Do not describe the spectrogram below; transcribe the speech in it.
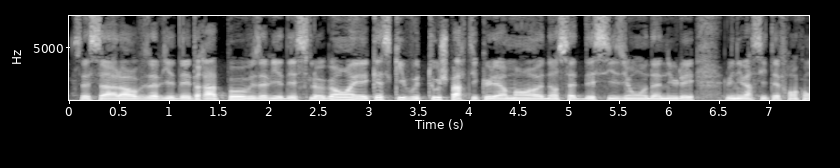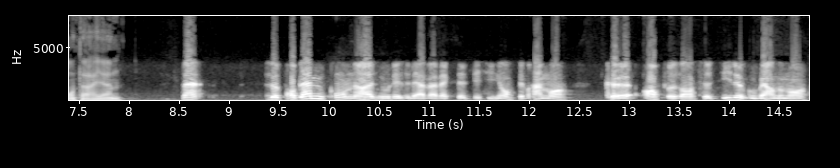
C'est ça. Alors, vous aviez des drapeaux, vous aviez des slogans. Et qu'est-ce qui vous touche particulièrement euh, dans cette décision d'annuler l'université franco-ontarienne? Ben, le problème qu'on a, nous les élèves, avec cette décision, c'est vraiment que en faisant ceci, le gouvernement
